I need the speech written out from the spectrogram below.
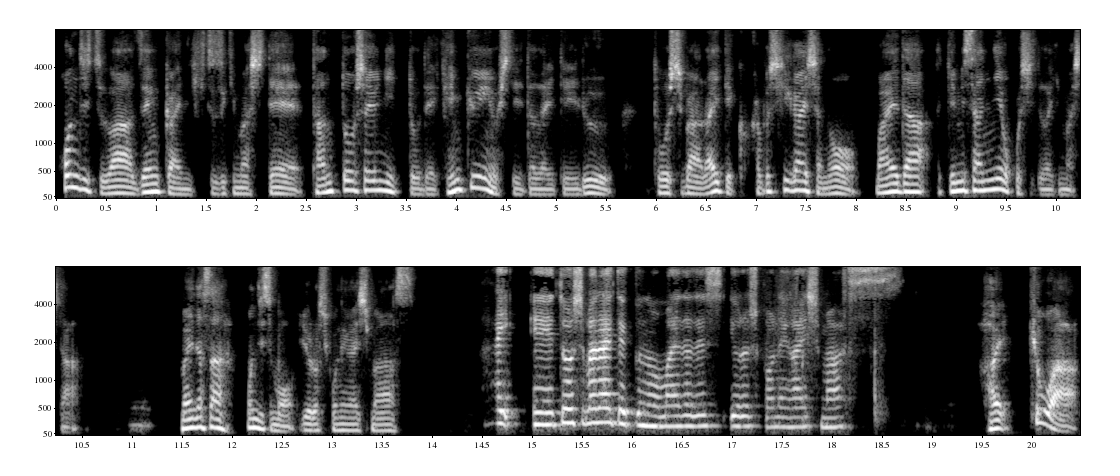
本日は前回に引き続きまして、担当者ユニットで研究員をしていただいている、東芝ライテック株式会社の前田明美さんにお越しいただきました。前田さん、本日もよろしくお願いします。はい。えー、東芝ライテックの前田です。よろしくお願いします。はい。今日は、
